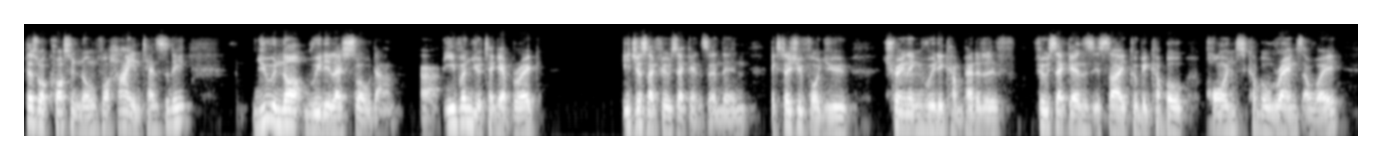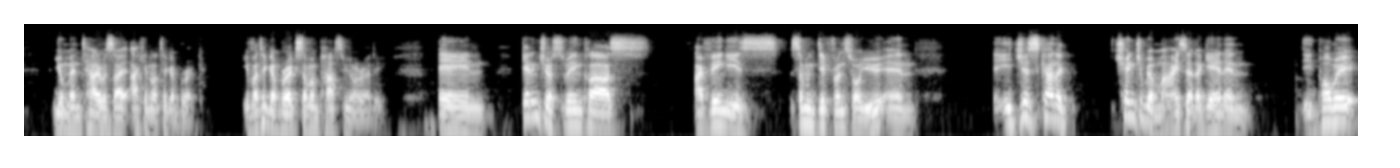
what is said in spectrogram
that's what CrossFit known for high intensity. You will not really like slow down. Uh, even you take a break, it's just like few seconds. And then especially for you training really competitive, few seconds is like could be a couple points, couple ranks away. Your mentality was like, I cannot take a break. If I take a break, someone passed me already. And getting to a swing class, I think is something different for you. And it just kind of change up your mindset again. And it probably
